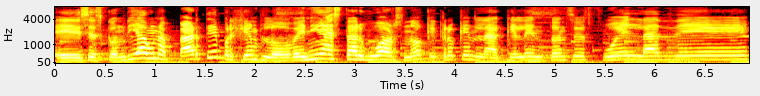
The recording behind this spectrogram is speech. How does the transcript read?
Eh, se escondía una parte, por ejemplo, venía Star Wars, ¿no? Que creo que en la aquel entonces fue la de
